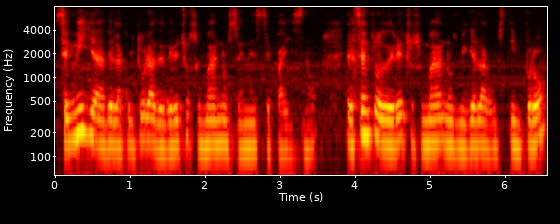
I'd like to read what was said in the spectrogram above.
semilla de la cultura de derechos humanos en este país, ¿no? El Centro de Derechos Humanos, Miguel Agustín Pro,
